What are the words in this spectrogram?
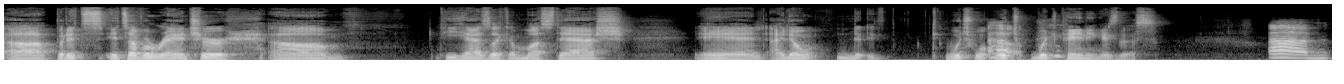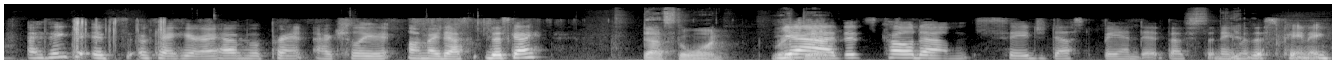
Uh, but it's it's of a rancher. Um, he has like a mustache, and I don't. Which one? Oh. Which which painting is this? Um, I think it's okay. Here, I have a print actually on my desk. This guy. That's the one. Right yeah, there. that's called um, Sage Dust Bandit. That's the name yeah. of this painting.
